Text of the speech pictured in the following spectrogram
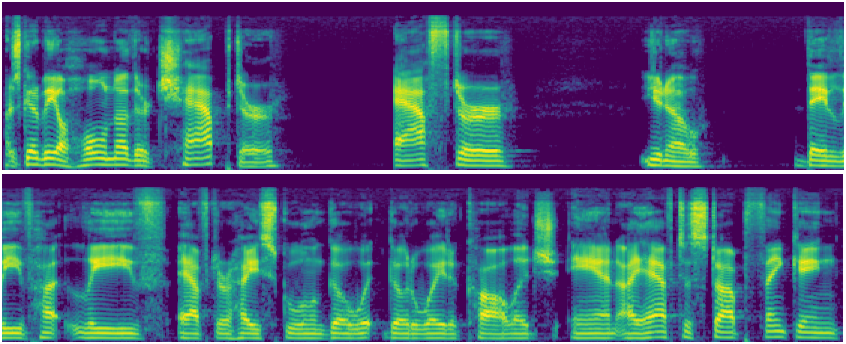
there's going to be a whole nother chapter after, you know, they leave leave after high school and go go to way to college, and I have to stop thinking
